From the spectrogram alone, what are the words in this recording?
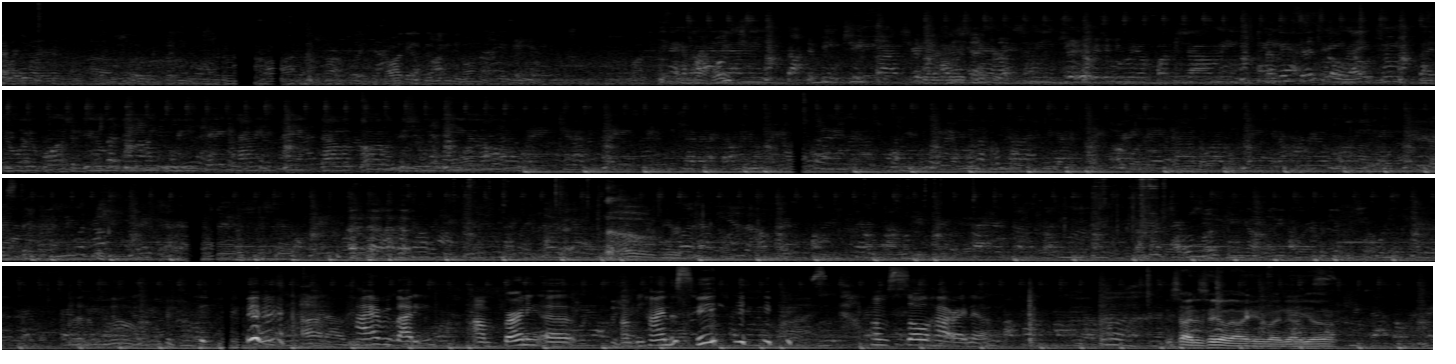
Hi everybody. I'm burning up. I'm behind the scenes. I'm so hot right now. It's hot as hell out here right now, y'all.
